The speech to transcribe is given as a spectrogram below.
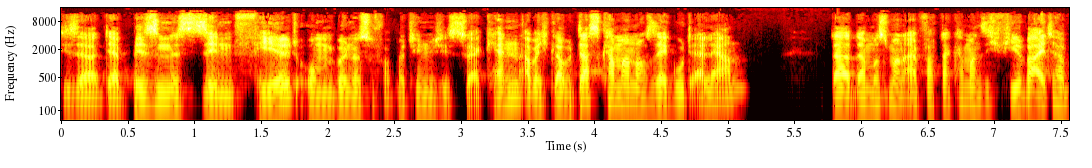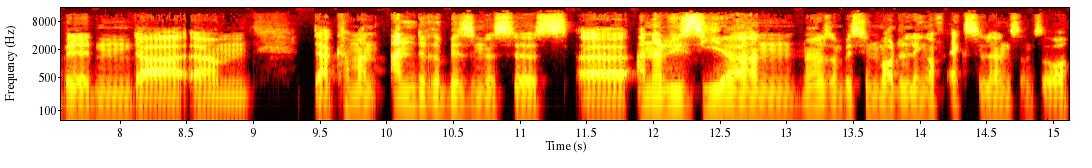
dieser, der Business-Sinn fehlt, um Business of Opportunities zu erkennen. Aber ich glaube, das kann man noch sehr gut erlernen. Da, da muss man einfach, da kann man sich viel weiterbilden, da, ähm, da kann man andere Businesses äh, analysieren, ne? so ein bisschen Modeling of Excellence und so.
